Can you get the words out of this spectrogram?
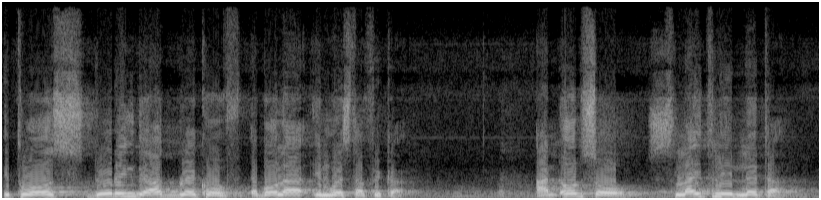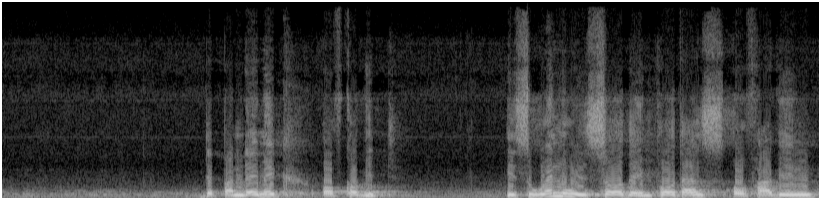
it was during the outbreak of Ebola in West Africa, and also slightly later, the pandemic of COVID, is when we saw the importance of having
